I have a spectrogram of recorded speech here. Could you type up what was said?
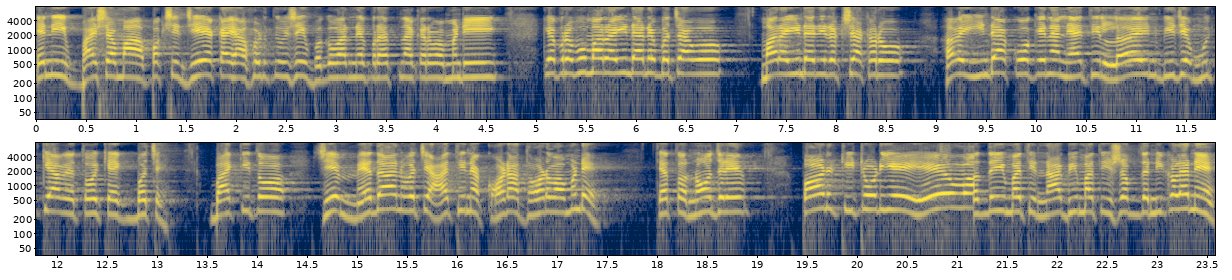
એની ભાષામાં પક્ષી જે કાંઈ આવડતું છે ભગવાનને પ્રાર્થના કરવા માંડી કે, પ્રભુ, મારા ઈંડાને બચાવો, મારા ઈંડાની રક્ષા કરો. હવે ઈંડા કોક એના ન્યાયથી લઈને બીજે મૂકી આવે તો ક્યાંક બચે. બાકી તો જે મેદાન વચ્ચે હાથીને ઘોડા દોડવા માંડે, ત્યાં તો ન જ રહે. પણ ટીટોડીએ એવા હૃદયમાંથી, નાભીમાંથી શબ્દ નીકળે ને,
